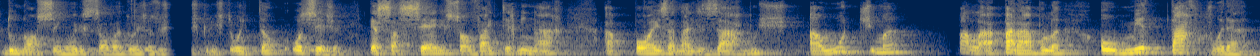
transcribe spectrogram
do nosso Senhor e Salvador Jesus Cristo. Ou então, ou seja, essa série só vai terminar após analisarmos a última parábola ou metáfora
